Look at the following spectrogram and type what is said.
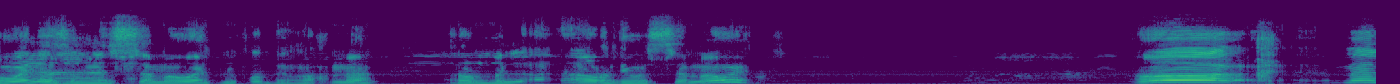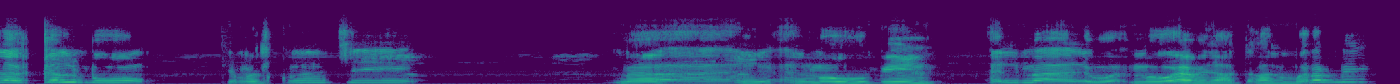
هو نزل من السماوات بفضل الرحمن رب الأرض والسماوات. هو مال قلبه كما تقول أنت الموهوبين المواهب اللي أعطاها المربي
